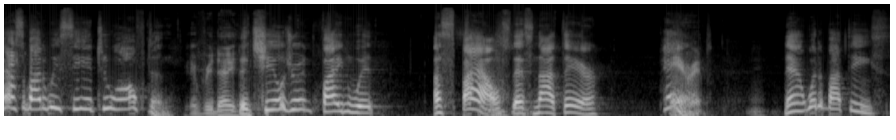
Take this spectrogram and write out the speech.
Right. Pastor Body, we see it too often. Every day. The children fighting with a spouse that's not their parent. Now, what about these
